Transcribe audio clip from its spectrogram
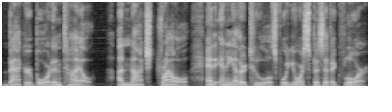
backer board and tile, a notched trowel, and any other tools for your specific floor.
